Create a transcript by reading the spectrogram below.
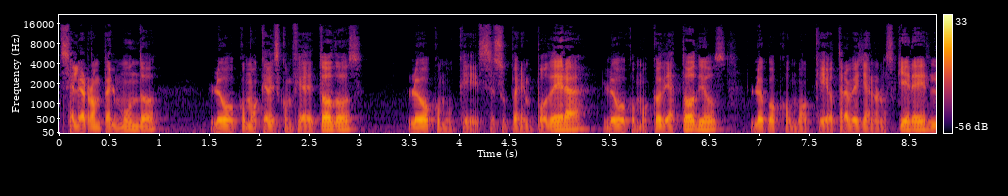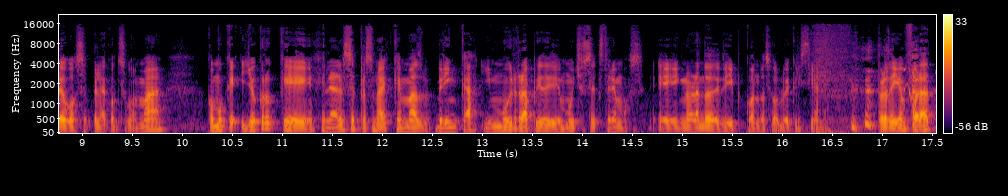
se le rompe el mundo, luego como que desconfía de todos, luego como que se superempodera, luego como que odia a todos, luego como que otra vez ya no los quiere, luego se pelea con su mamá. Como que yo creo que en general es el personaje que más brinca y muy rápido y de muchos extremos, eh, ignorando de Deep cuando se vuelve cristiana. Pero de ahí en fuera,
